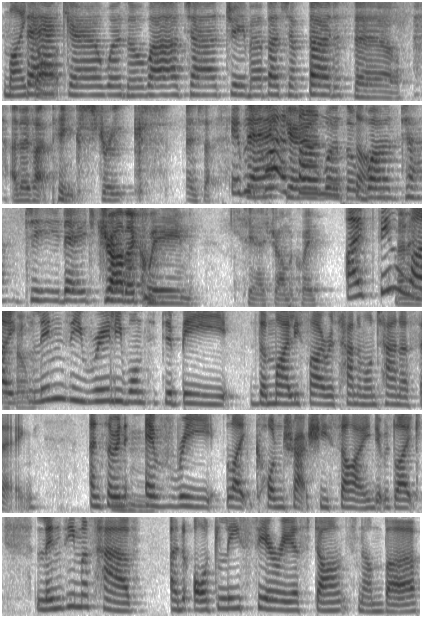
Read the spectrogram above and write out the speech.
My That God. girl was a wild child dreamer, but she found herself. And there's like pink streaks. And she's like, It was that quite a girl fun was a one-time teenage drama queen. teenage drama queen. I feel No name of the like. Lindsay really wanted to be the Miley Cyrus Hannah Montana thing. And so in Mm-hmm. every like contract she signed, it was like Lindsay must have an oddly serious dance number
